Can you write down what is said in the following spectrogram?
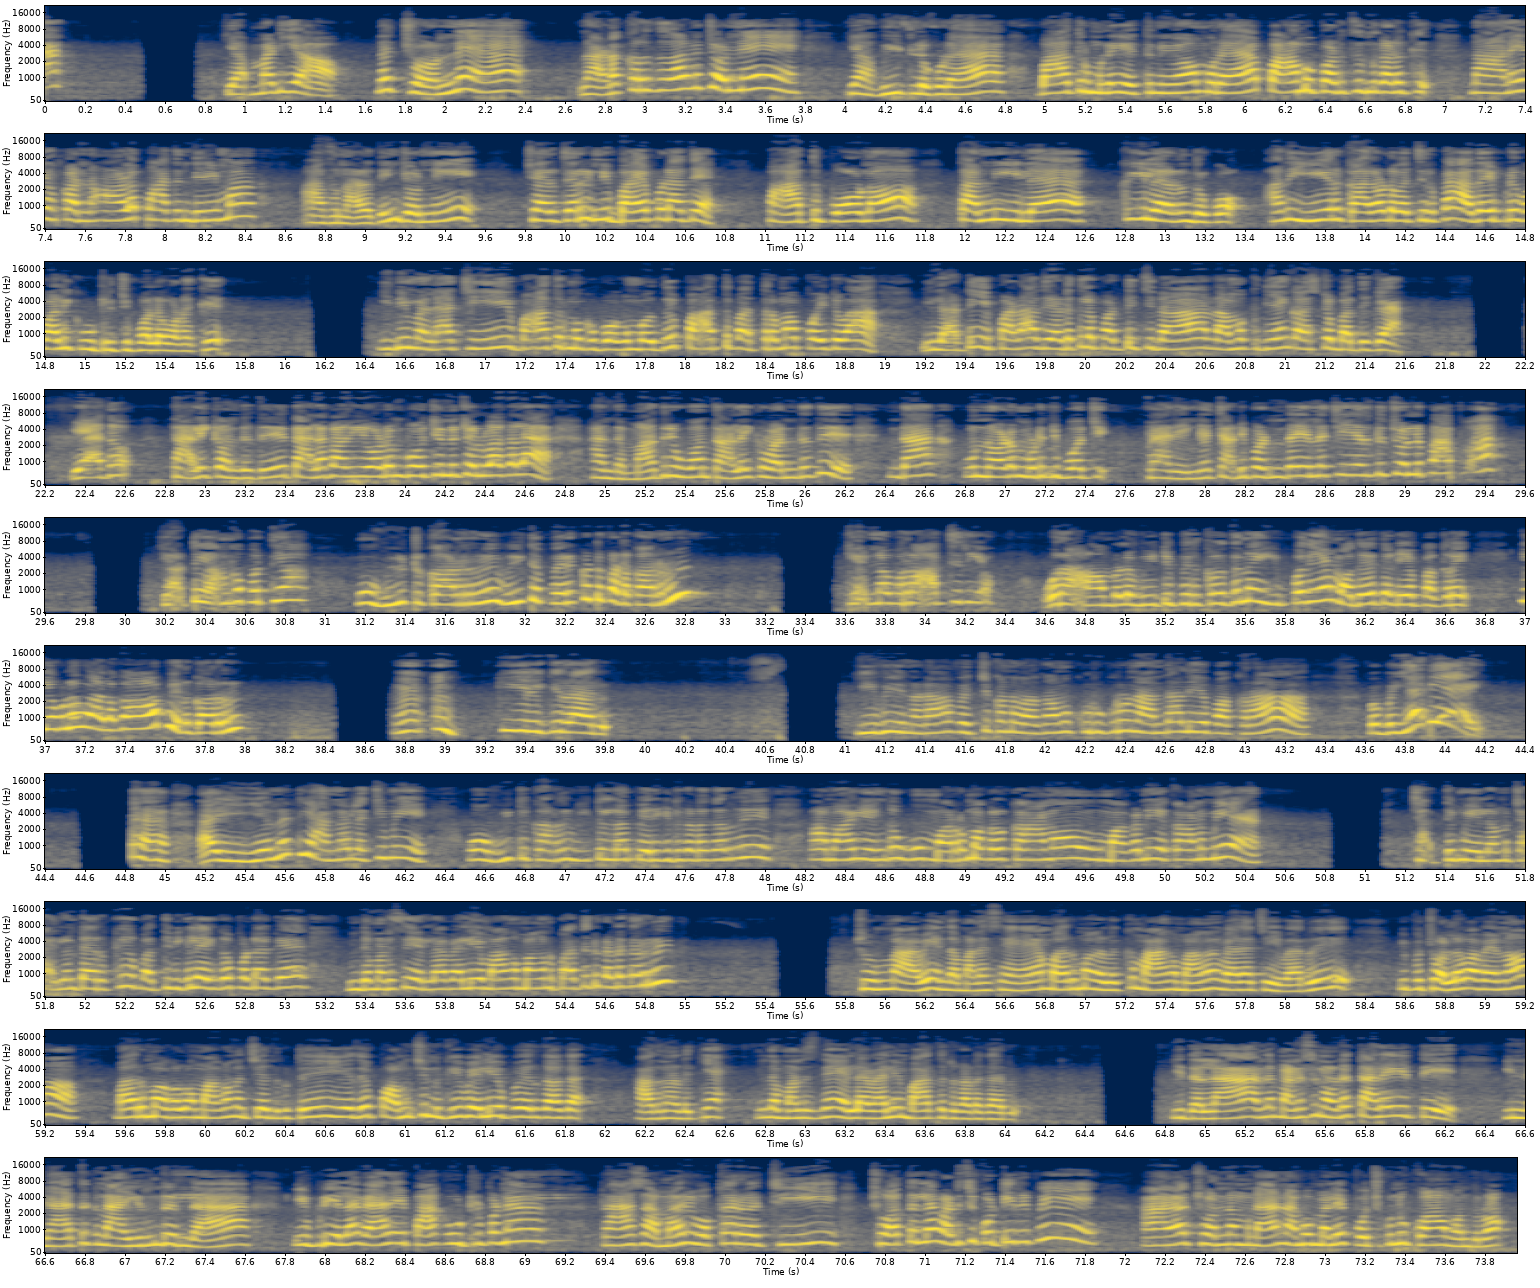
எம்மடியா? நான் சொன்னேன். நடக்கிறது தானே சொன்னேன் என் வீட்டில் கூட பாத்ரூம்ல எத்தனையோ முறை பாம்பு படுத்துருந்து கிடக்கு. நானே என் கண்ணால் பார்த்தேன் தெரியுமா? அதனாலதையும் சொன்னேன் சரி சரி நீ பயப்படாதே. பார்த்து போனோம் தண்ணியில கீழே இருந்துக்கும் அது ஈரக்காலோட வச்சிருப்ப அதை எப்படி வலிக்கு விட்டுருச்சு போல உனக்கு? இனிமேலாச்சி பாத்ரூமுக்கு போகும்போது பார்த்து பத்திரமா போயிட்டு வா. இல்லாட்டி படாத இடத்துல பட்டுச்சுன்னா நமக்கு தான் கஷ்டம் பார்த்துக்க ஏதோ தலைக்கு வந்தது தலைபாகியோட போச்சுன்னு சொல்லுவாங்கல்ல. அந்த மாதிரி உன் தலைக்கு வந்தது இந்தா உன்னோட முடிஞ்சு போச்சு. வேற எங்க சடி பண்ணுறா என்ன செய்யறது சொல்லு பாப்பா யாட்டி அங்க பத்தியா? உன் வீட்டுக்காரரு வீட்டை பெருக்கிட்டு கிடக்காரு. என்ன ஒரு ஆச்சரியம். ஒரு ஆம்பளை வீட்டு பெருக்கிறது நான் இப்போதே முதல் தடையா பாக்குறேன். எவ்வளவு அழகா பெருக்காரு. ம்ம், கீழிக்கிறாரு இவ என்னடா வச்சுக்கணும் வாகாம குறுக்குறுன்னு அந்தாலிய பாக்குறா? இப்ப ஏடே என்னட்டி அண்ணா லட்சுமி உன் வீட்டுக்காரர் வீட்டெல்லாம் பெருக்கிட்டு கிடக்காரு. ஆமா எங்க உன் மருமகள் காணோம் உன் மகனைய காணுமே. சத்துமே இல்லாம சைலண்டா இருக்கு. பத்து வீட்டுல எங்க போடாங்க இந்த மனசு எல்லா வேலையும் வாங்க வாங்கன்னு பார்த்துட்டு கிடக்காரு. சும்மாவே இந்த மனுஷன் மருமகளுக்கு மாங்க மாங்க வேலை செய்வாரு. இப்போ சொல்லவா வேணும் மருமகளும் மகனும் சேர்ந்துக்கிட்டு ஏதோ பம்சனுக்கு வெளியே போயிருக்காங்க. அதனால இந்த மனுஷன் எல்லா வேலையும் பார்த்துட்டு கிடக்காரு. இதெல்லாம் அந்த மனுஷனோட தலையெழுத்து இந்நேரத்துக்கு நான் இருந்திருந்தா இப்படி எல்லாம் வேலையை பார்க்க விட்டுருப்பேனா? ராசா மாதிரி உட்கார வச்சு சோத்தெல்லாம் வடிச்சு கொட்டிருப்பேன் ஆனால் சொன்னோம்னா நம்ம மேலே பொச்சுக்கணும் கோவம் வந்துடும்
